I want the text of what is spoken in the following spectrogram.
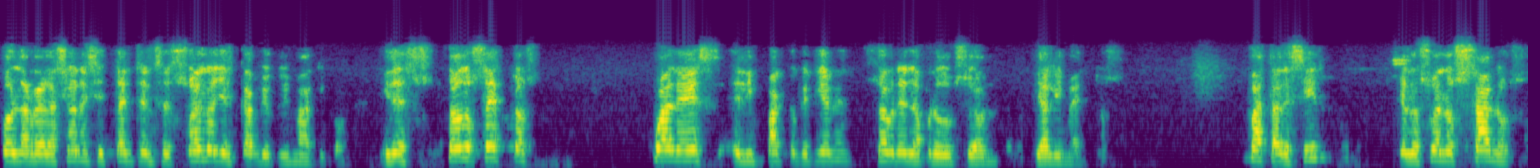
con la relación existente entre el suelo y el cambio climático. Y de todos estos, ¿cuál es el impacto que tienen sobre la producción de alimentos? Basta decir que los suelos sanos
